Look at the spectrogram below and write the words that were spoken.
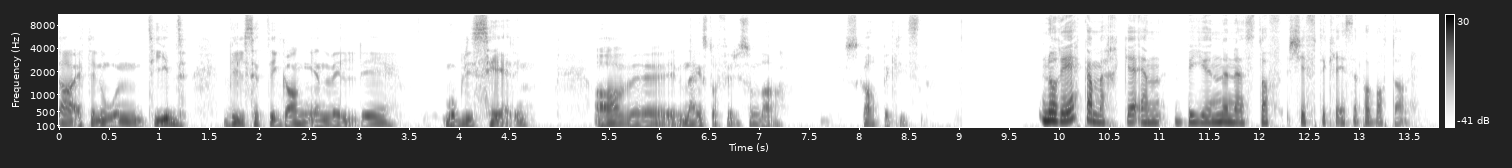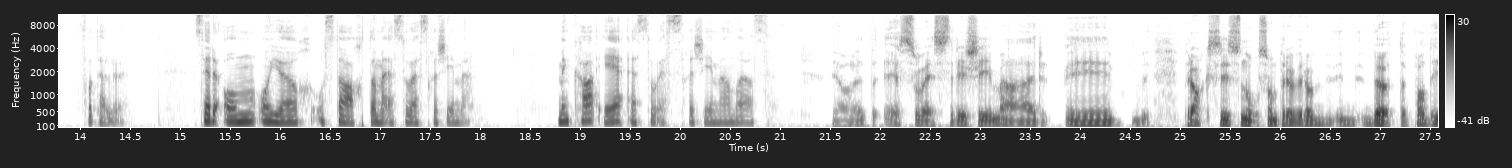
da etter noen tid vil sette i gang en veldig mobilisering av eh, næringsstoffer som da skaper krisen. Når Reka merker en begynnende stoffskiftekrise på Botton, forteller hun, så er det om å gjøre å starte med SOS-regimet. Men hva er SOS-regimet, Andreas? Ja, et SOS-regime er i praksis noe som prøver å bøte på de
